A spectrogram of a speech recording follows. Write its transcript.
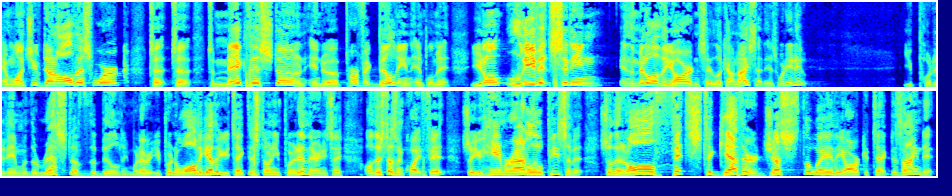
And once you've done all this work to, to, to make this stone into a perfect building implement, you don't leave it sitting in the middle of the yard and say, Look how nice that is. What do you do? you put it in with the rest of the building. Whatever you put in a wall together, you take this stone, and you put it in there, and you say, Oh, this doesn't quite fit. So you hammer out a little piece of it so that it all fits together just the way the architect designed it.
